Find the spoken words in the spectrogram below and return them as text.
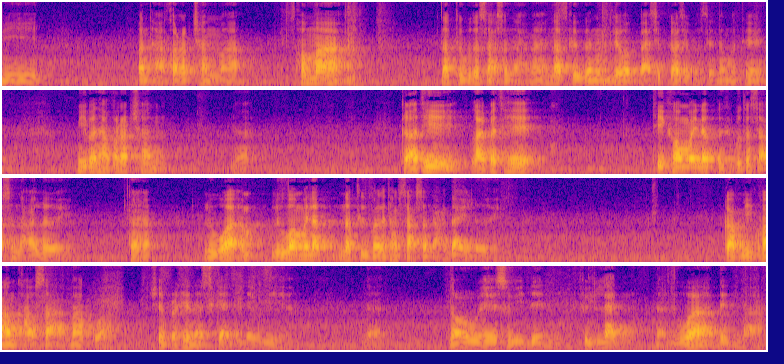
มีปัญหาคอร์รัปชันมากพม่านับถือพุทธศาสนาไหมนับถือกันเรียกว่า 80-90%ทั้งประเทศ มีปัญหาคอร์รัปชันนะขณะที่หลายประเทศที่เขาไม่นับถือพุทธศาสนาเลยนะฮะ หรือว่าหรือว่าไม่นับนับถือแม้กระทั่งศาสนาใดเลย กลับมีความขาวสะอาดมากกว่า เช่นประเทศในสแกนดิเนเวียนะนอร์เวย์สวีเดนฟินแลนด์นะหรือว่าเดนมาร์ก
